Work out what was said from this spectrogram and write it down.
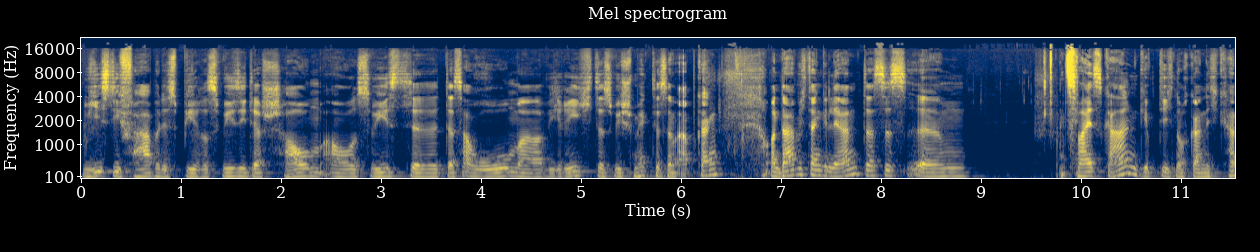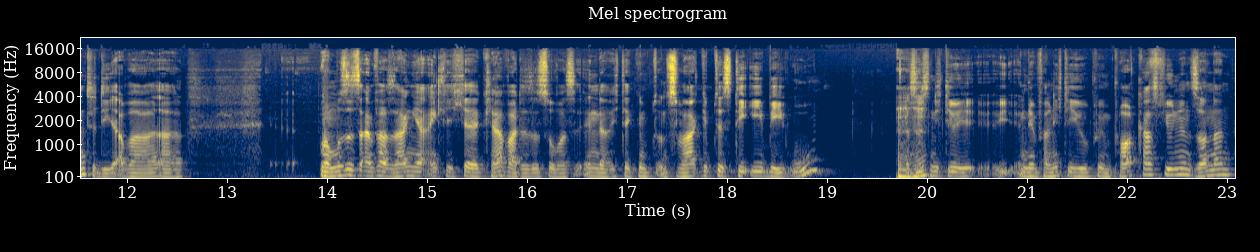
wie ist die Farbe des Bieres, wie sieht der Schaum aus, wie ist äh, das Aroma, wie riecht es, wie schmeckt es im Abgang. Und da habe ich dann gelernt, dass es ähm, zwei Skalen gibt, die ich noch gar nicht kannte, die aber äh, man muss es einfach sagen, ja eigentlich äh, klar war, dass es sowas in der Richtung gibt. Und zwar gibt es die EBU. Das ist nicht die, in dem Fall nicht die European Broadcast Union, sondern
